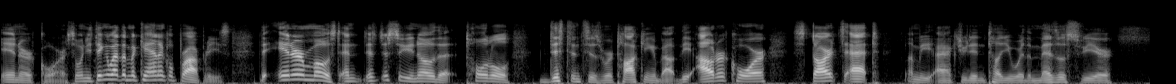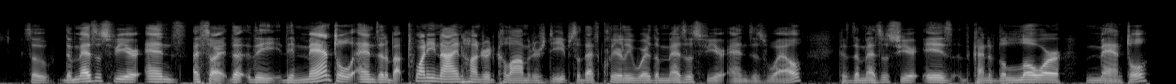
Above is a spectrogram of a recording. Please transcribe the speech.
inner core. So when you think about the mechanical properties, the innermost, and just, just so you know the total distances we're talking about, the outer core starts at, let me, I actually didn't tell you where the mesosphere, so the mesosphere ends, uh, sorry, the, the, the mantle ends at about 2,900 kilometers deep. So that's clearly where the mesosphere ends as well, because the mesosphere is kind of the lower mantle.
